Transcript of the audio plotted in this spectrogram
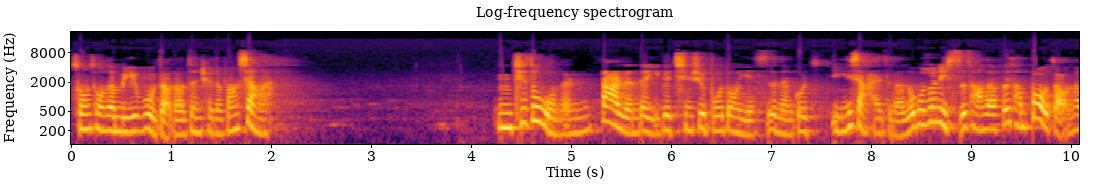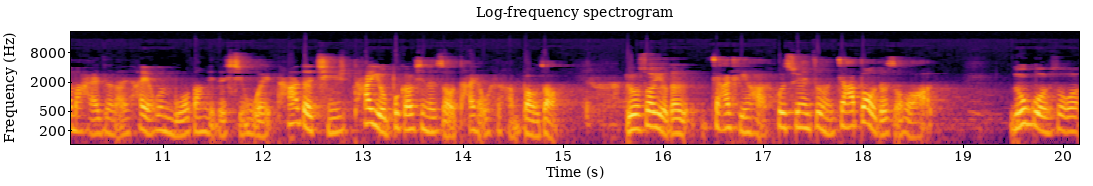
重重的迷雾找到正确的方向啊。嗯，其实我们大人的一个情绪波动也是能够影响孩子的。如果说你时常的非常暴躁，那么孩子呢，他也会模仿你的行为，他的情绪，他有不高兴的时候，他也会很暴躁。比如说有的家庭哈会出现这种家暴的时候啊，如果说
